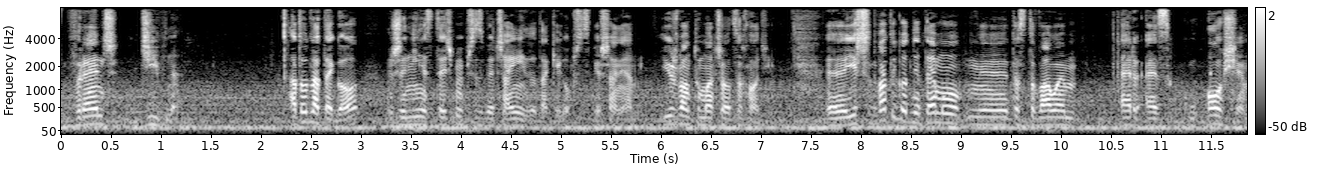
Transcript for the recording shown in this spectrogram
wręcz dziwne. A to dlatego, że nie jesteśmy przyzwyczajeni do takiego przyspieszenia. Już Wam tłumaczę o co chodzi. E, Jeszcze dwa tygodnie temu e, testowałem RSQ8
